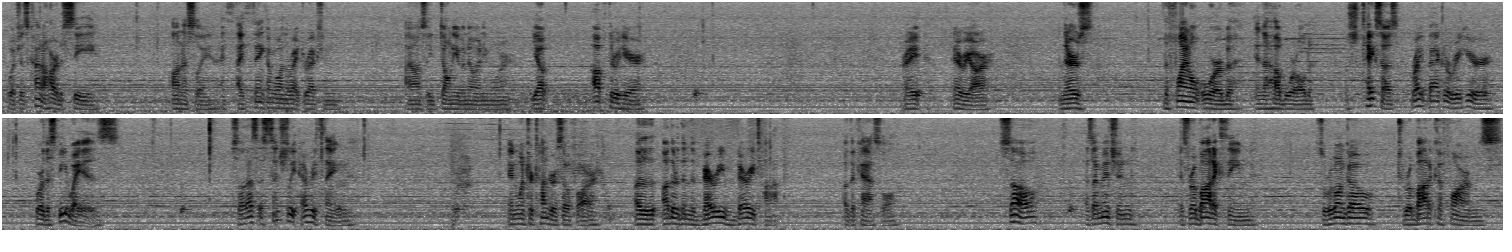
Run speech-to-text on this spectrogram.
which is kind of hard to see. Honestly, I, th I think I'm going the right direction. I honestly don't even know anymore. Yep, up through here. Right, there we are. And there's the final orb in the hub world, which takes us right back over here where the speedway is. So that's essentially everything in Winter Tundra so far, other, other than the very, very top of the castle. So, as I mentioned, it's robotic themed. So we're going to go to Robotica Farms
